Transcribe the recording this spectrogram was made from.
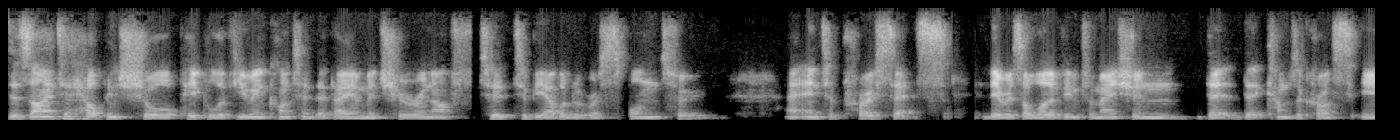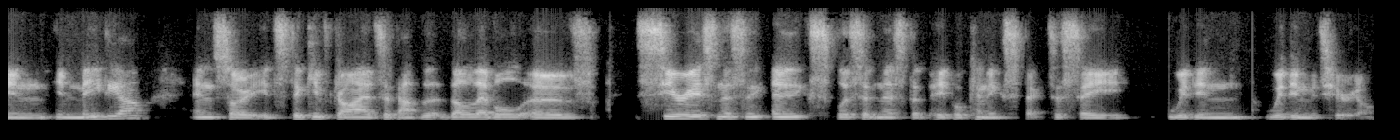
designed to help ensure people are viewing content that they are mature enough to, to be able to respond to and to process. There is a lot of information that, that comes across in, in media. And so it's to give guides about the, the level of seriousness and explicitness that people can expect to see within within material.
